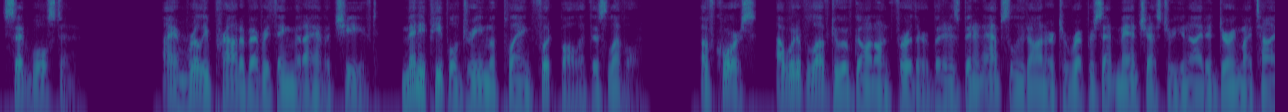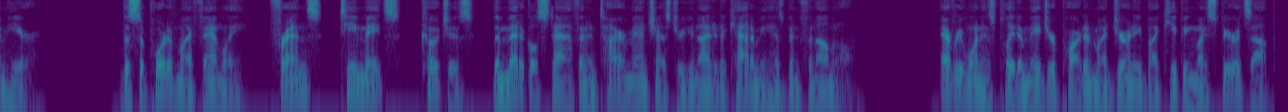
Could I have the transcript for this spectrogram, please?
said Woolston. I am really proud of everything that I have achieved. Many people dream of playing football at this level. Of course, I would have loved to have gone on further, but it has been an absolute honor to represent Manchester United during my time here. The support of my family, friends, teammates, coaches, the medical staff, and entire Manchester United Academy has been phenomenal. Everyone has played a major part in my journey by keeping my spirits up,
